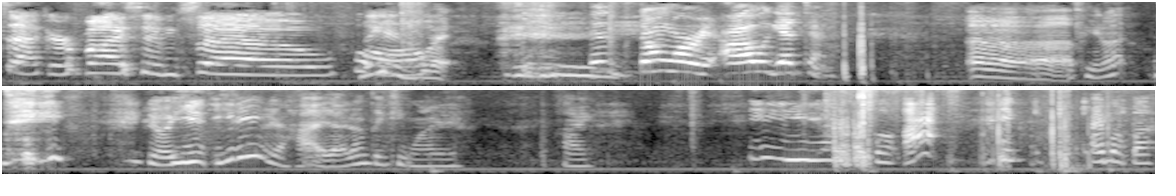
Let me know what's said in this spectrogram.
He sacrificed himself. Look at his. Don't worry, I will get him. Uh, Peanut? no, he, he didn't even hide. I don't think he wanted to hide. Hi, Papa. Ah! Hi, Papa.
